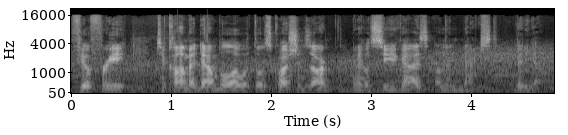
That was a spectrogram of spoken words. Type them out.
feel free to comment down below what those questions are, and I will see you guys on the next video.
